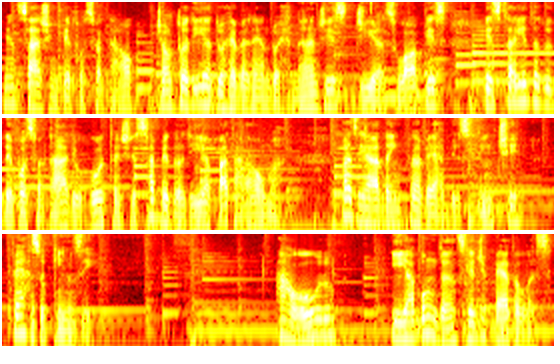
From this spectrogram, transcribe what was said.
Mensagem devocional de autoria do Reverendo Hernandes Dias Lopes, extraída do devocionário Gotas de Sabedoria para a Alma, baseada em Provérbios 20, verso 15. Há ouro e abundância de pérolas,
